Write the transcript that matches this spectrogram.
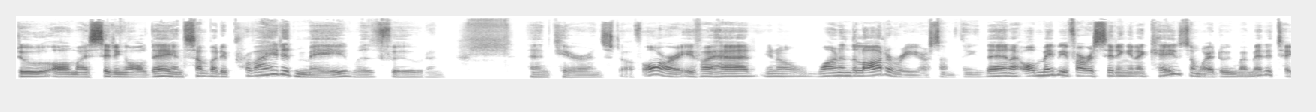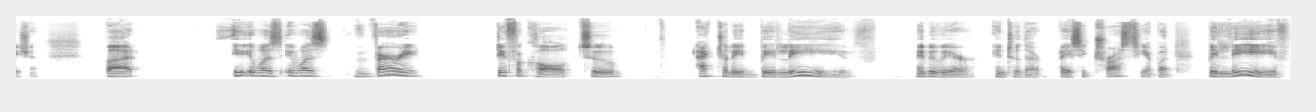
do all my sitting all day, and somebody provided me with food and and care and stuff. Or if I had, you know, won in the lottery or something, then, I, or maybe if I was sitting in a cave somewhere doing my meditation. But it, it was, it was very difficult to actually believe. Maybe we are into the basic trust here, but believe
